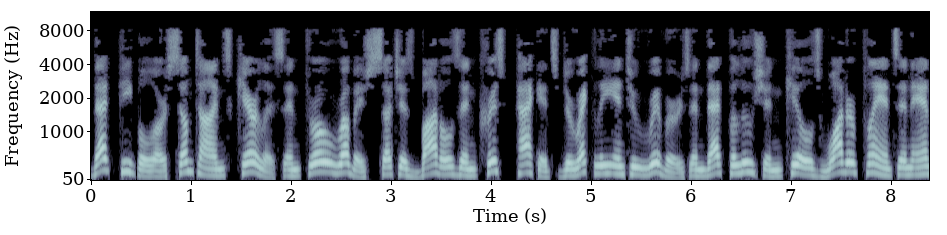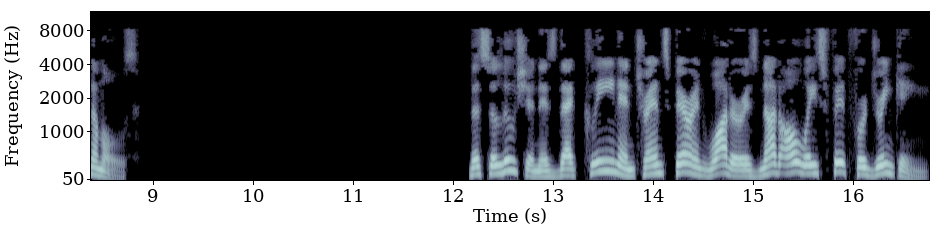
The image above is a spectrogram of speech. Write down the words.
That people are sometimes careless and throw rubbish such as bottles and crisp packets directly into rivers and that pollution kills water plants and animals. The solution is that clean and transparent water is not always fit for drinking.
